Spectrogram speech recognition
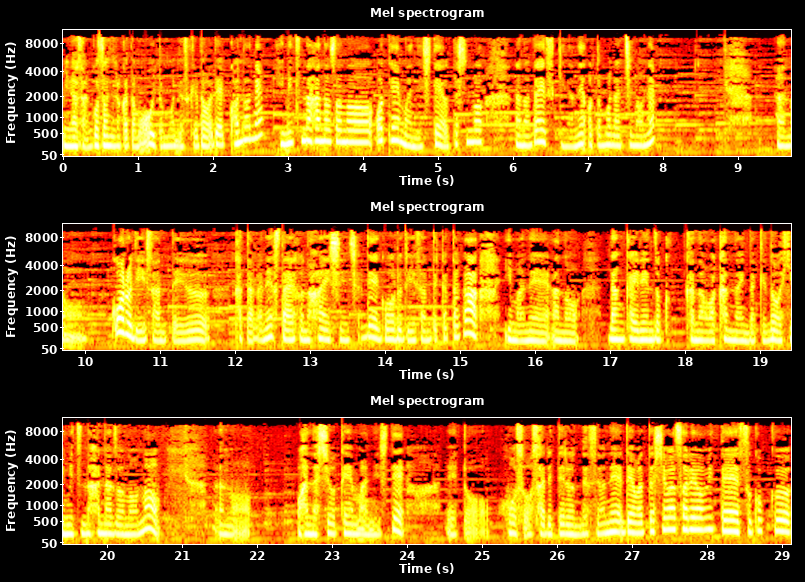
皆さんご存知の方も多いと思うんですけど、で、このね、秘密の花園をテーマにして、私の、あの、大好きなね、お友達のね、あの、ゴールディさんっていう方がね、スタイフの配信者で、ゴールディーさんって方が、今ね、あの、何回連続かなわかんないんだけど、秘密の花園の、あの、お話をテーマにして、えっ、ー、と、放送されてるんですよね。で、私はそれを見て、すごく、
